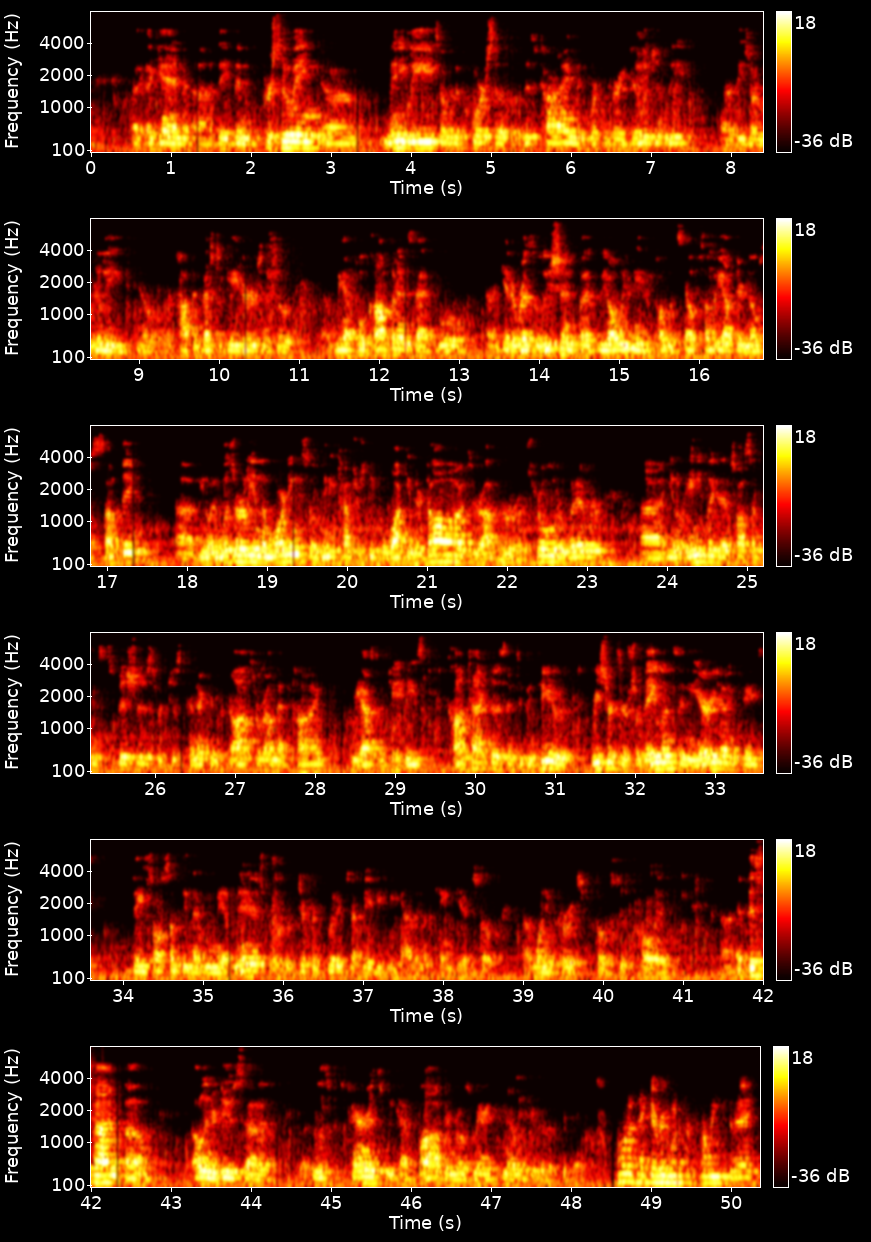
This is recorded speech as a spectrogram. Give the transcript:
uh, again, uh, they've been pursuing um, many leads over the course of, of, this time and working very diligently. Uh, these are really, you know, our top investigators, and so we have full confidence that we'll uh, get a resolution, but we always need the public's help. Somebody out there knows something. Uh, you know, it was early in the morning, so many times there's people walking their dogs or out for a stroll or whatever. Uh, you know, anybody that saw something suspicious or just connecting the dots around that time, we ask them to please contact us and to continue to research their surveillance in the area in case they saw something that we may have missed or different footage that maybe we haven't obtained yet. So I want to encourage folks to call in. Uh, at this time, um, I'll introduce uh, Elizabeth's parents. We have Bob and Rosemary Pinelli here with us today. I want to thank everyone for coming today.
